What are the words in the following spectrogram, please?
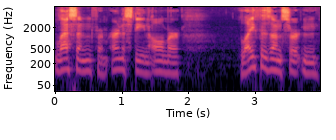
lesson from Ernestine Ulmer Life is uncertain,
